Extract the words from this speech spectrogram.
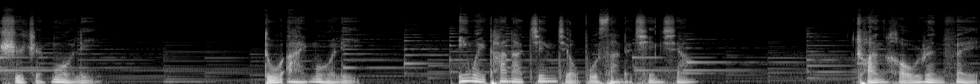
是指茉莉，独爱茉莉，因为它那经久不散的清香，传喉润肺，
